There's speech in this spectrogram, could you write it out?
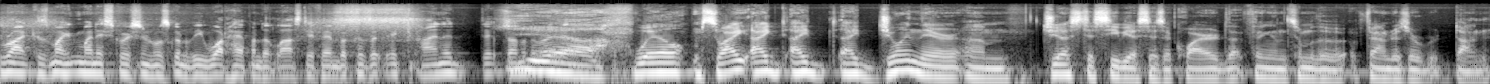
right. Because my, my next question was going to be what happened at Last FM because it, it kind of dipped under yeah, the radar. Yeah, well, so I I I, I joined there um, just as CBS has acquired that thing, and some of the founders are done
